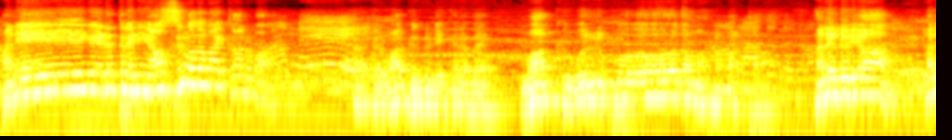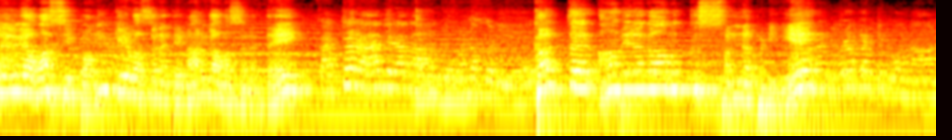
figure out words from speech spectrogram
அநேக இடத்துல நீ ஆசீர்வாதமாய் காணுவாய். கர்த்தர் வாக்கு கிடைக்கிறவர் வாக்கு ஒரு போதும் மாற மாட்டார் ஹalleluya ஹalleluya வாசிப்போம். கீழ் வசனத்தை நான்காம் வசனத்தை. கர்த்தர் ஆபிரகாமுக்கு சொன்னபடியே கர்த்தர் ஆபிரகாமுக்கு சொன்னபடியே அவன் புறப்பட்டு போனான்.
